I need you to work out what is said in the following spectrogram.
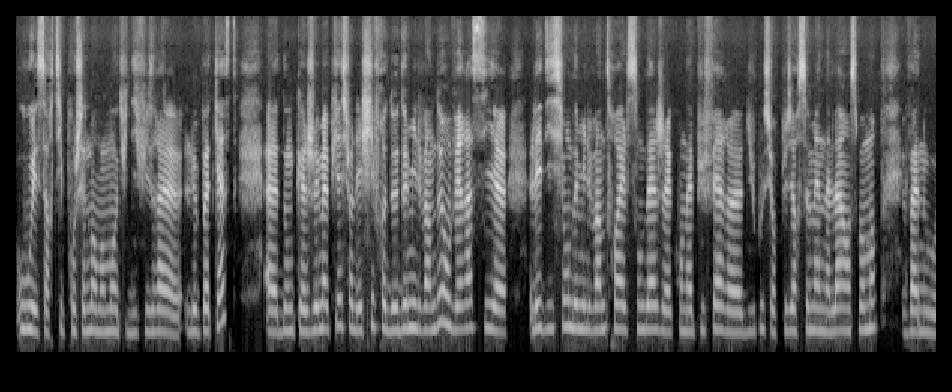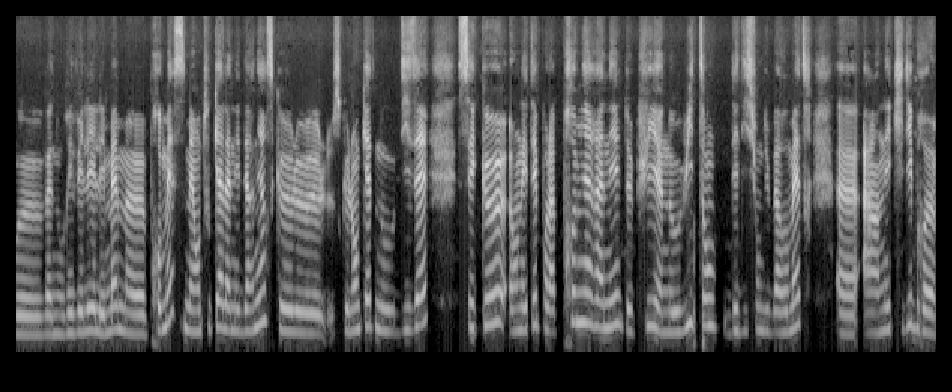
ou est sortie prochainement au moment où tu diffuseras euh, le podcast. Euh, donc, je vais m'appuyer sur les chiffres de 2022. On verra si l'édition 2023 et le sondage qu'on a pu faire du coup sur plusieurs semaines là en ce moment va nous va nous révéler les mêmes promesses. Mais en tout cas, l'année dernière, ce que le, ce que l'enquête nous c'est que on était pour la première année depuis nos huit ans d'édition du baromètre euh, à un équilibre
